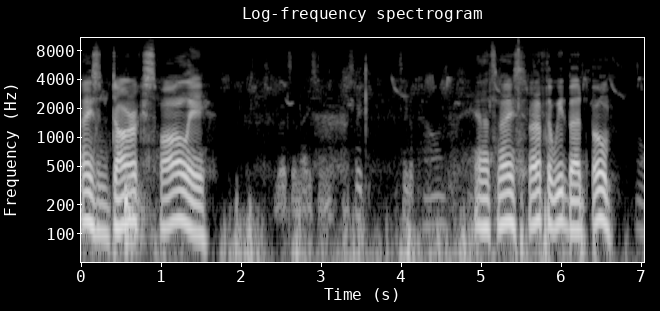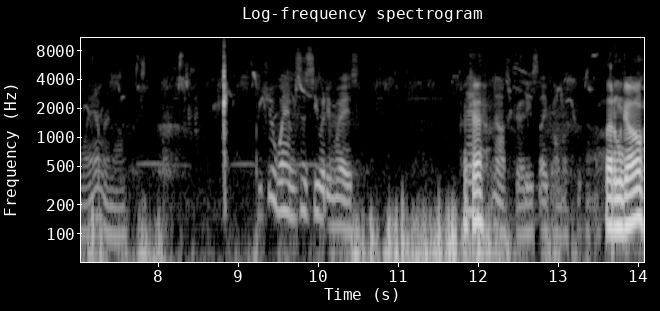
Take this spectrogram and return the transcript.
Nice and dark, smally. That's a nice one. It's like, it's like a pound. Yeah, that's nice. Right off the weed bed. Boom. A lamb or no? You should weigh him just to see what he weighs. Okay. Eh, no, screw it. He's like almost. Let him go.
